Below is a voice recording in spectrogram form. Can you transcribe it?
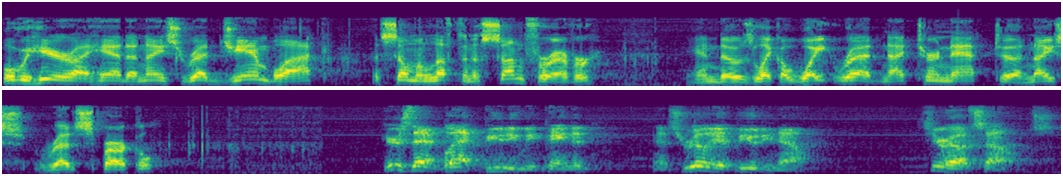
Over here I had a nice red jam block that someone left in the sun forever. And it was like a white red and I turned that to a nice red sparkle. Here's that Black Beauty we painted. And it's really a beauty now. Let's hear how it sounds.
